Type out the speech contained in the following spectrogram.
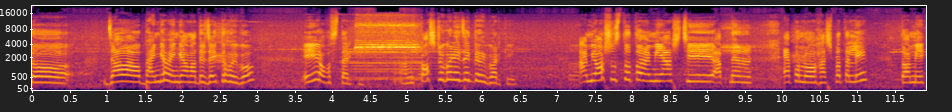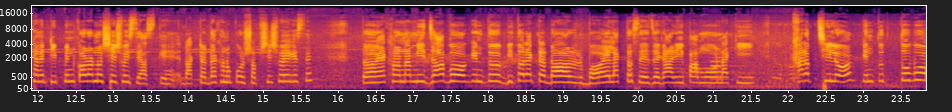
তো যাওয়া ভাঙ্গা ভাঙ্গা আমাদের যাইতে হইব। এই অবস্থা আর কি। আমি কষ্ট করে যেতে হইব আর কি। আমি অসুস্থ তো আমি আসছি আপনার অ্যাপোলো হাসপাতালে। তো আমি এখানে ট্রিটমেন্ট করানো শেষ হয়েছে আজকে। ডাক্তার দেখানো পর সব শেষ হয়ে গেছে। তো এখন আমি যাব, কিন্তু ভিতরে একটা ডর, ভয় লাগতেছে যে গাড়ি পামো নাকি? খারাপ ছিল, কিন্তু তবুও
